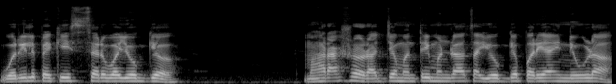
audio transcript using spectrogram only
वरीलपैकी सर्व योग्य. महाराष्ट्र राज्य मंत्रिमंडळाचा योग्य पर्याय निवडा.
